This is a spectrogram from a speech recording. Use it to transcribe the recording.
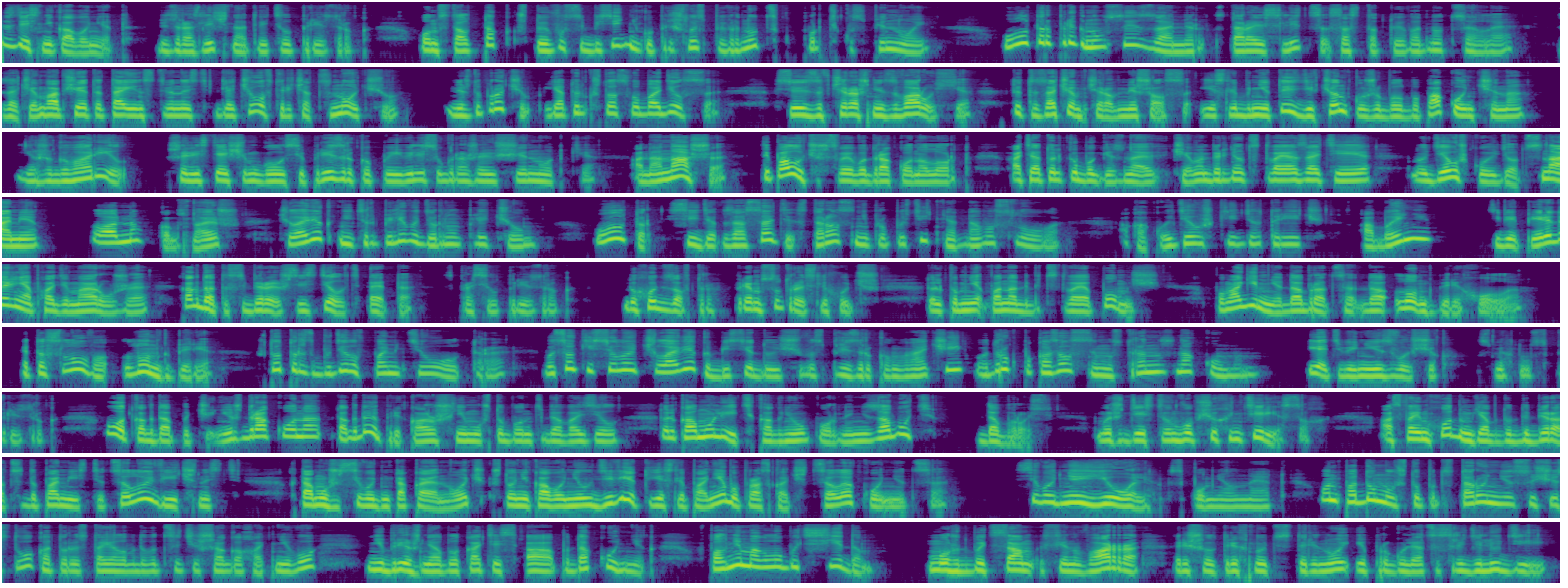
«Здесь никого нет», — безразлично ответил призрак. Он стал так, что его собеседнику пришлось повернуться к портику спиной. Уолтер пригнулся и замер, стараясь слиться со статуей в одно целое. «Зачем вообще эта таинственность? Для чего встречаться ночью? Между прочим, я только что освободился. Все из-за вчерашней заварухи. Ты-то зачем вчера вмешался? Если бы не ты, с девчонкой уже было бы покончено». «Я же говорил, в шелестящем голосе призрака появились угрожающие нотки. «Она наша! Ты получишь своего дракона, лорд. Хотя только боги знают, чем обернется твоя затея. Но девушка уйдет с нами». «Ладно, как знаешь». Человек нетерпеливо дернул плечом. Уолтер, сидя в засаде, старался не пропустить ни одного слова. О какой девушке идет речь? О Бенни? Тебе передали необходимое оружие. Когда ты собираешься сделать это? Спросил призрак. Да хоть завтра, прямо с утра, если хочешь. Только мне понадобится твоя помощь. Помоги мне добраться до Лонгбери-холла». Это слово «Лонгбери» что-то разбудило в памяти Уолтера. Высокий силуэт человека, беседующего с призраком в ночи, вдруг показался ему странно знакомым. «Я тебе не извозчик», — усмехнулся призрак. «Вот когда подчинишь дракона, тогда и прикажешь ему, чтобы он тебя возил. Только амулетик огнеупорный не забудь». «Да брось, мы же действуем в общих интересах. А своим ходом я буду добираться до поместья целую вечность. К тому же сегодня такая ночь, что никого не удивит, если по небу проскачет целая конница. «Сегодня Йоль», — вспомнил Нед. Он подумал, что потустороннее существо, которое стояло в двадцати шагах от него, небрежно облокотясь о подоконник, вполне могло быть Сидом. Может быть, сам Финварра решил тряхнуть стариной и прогуляться среди людей.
